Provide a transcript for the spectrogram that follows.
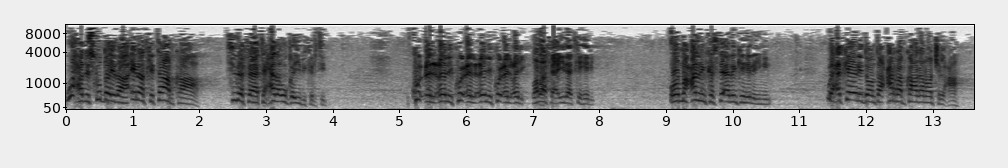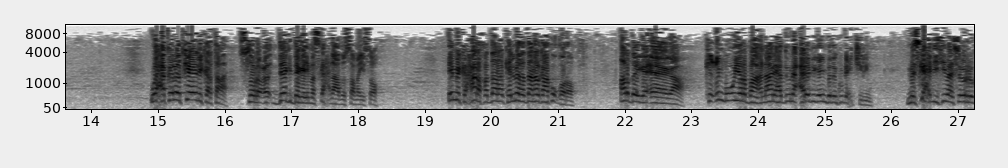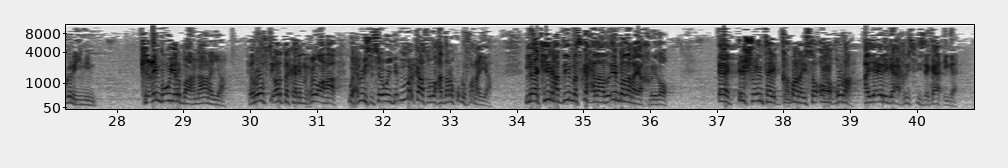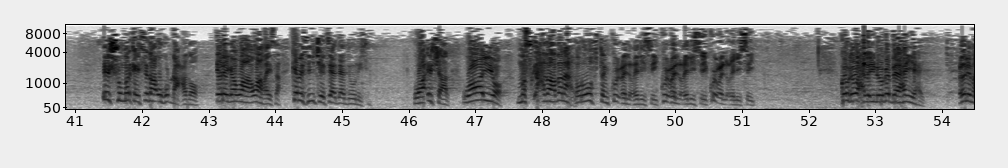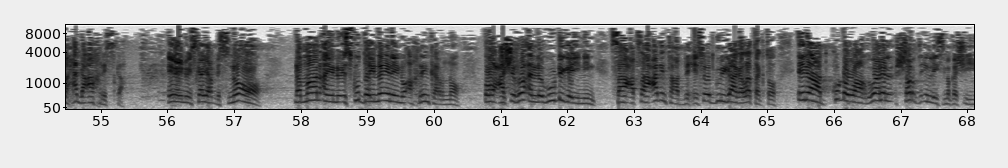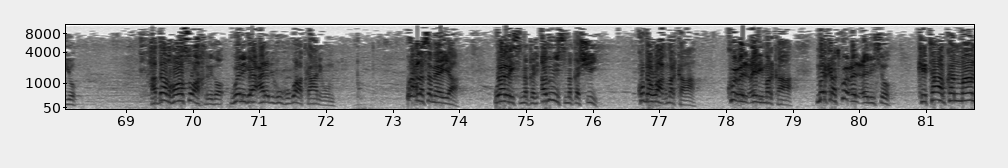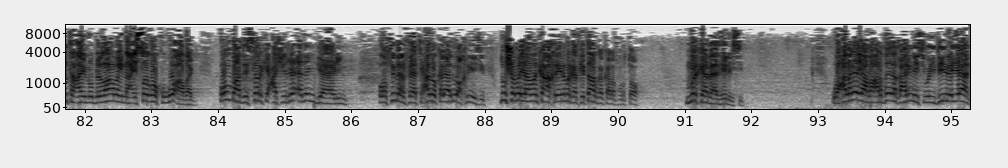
waxaad isku daydaa inaad kitaabkaa sida faatixada u qaybi kartid. Ku celceli ku celceli ku celceli. Labaa faa'iidaad ka heli. Oo macallin kasta aadan ka helaynin. Waxaad ka heli doontaa carabkaaganoo jilcaa waxaa kalood ka heli kartaa surco degdegay maskaxdaadu samayso. Iminka xaraf haddaan kelmad haddaan halkaa ku qoro. Ardayga eega kicin buu u yar baahnaani hadduuna carabiga in badan ku dhex jirin. Maskaxdiisii baan soo roganaynin. Kicin buu u yar baahnaanaya xuruuftii horta kani muxuu ahaa waxbuu isa soo weydi markaasuu haddana ku dhufanaya. Laakiin haddii maskaxdaadu in badan ay akhrido eeg ishu intay qabanayso oo qura ayaa ereyga akhristiisa kaa xiga. Ishu markay sidaa ugu dhacdo ereyga waa waad haysa. Kaba sii jeedsa haddaad doonaysid? Waa ishaad waayo maskaxdaadana xuruuftan ku celcelisay ku celcelisay ku celcelisay. Kolka waxaa laynooga baahan yahay culima xagga akhriska. Inaynu iska yar dhisno oo dhammaan aynu isku dayno inaynu akhrin karno. Oo cashiro aan laguu dhigaynin saacad saacad intaad bixiso ood gurigaaga la tagto inaad ku dhawaaqdo waana shardi in laysmaqashiiyo haddaad hoos u akhrido weligaa carabigu kugu adkaani uun. Waxa la sameeyaa. Waa aduu ismaqashii ku dhawaaq markaa. Ku celceli markaa. Markaad ku celceliso kitaabkan maanta aynu bilaabaynaa isagoo kugu adag. Unbaad isarki cashiro adan gaadhin oo sidaan faatixadoo kale aad u akhriyaysid dushaba yaadan ka akhriyna markaad kitaabka kale furto. Markaaba aad helaysid. Waxaa laga yaabaa ardayda qaar inay isweydiinayaan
